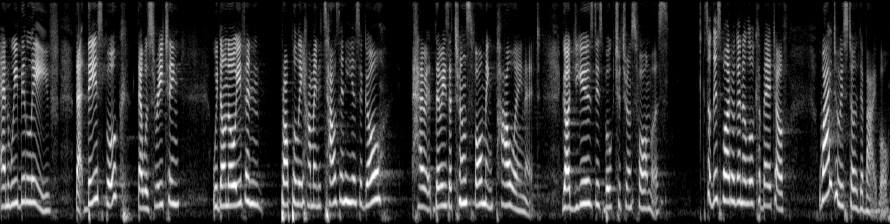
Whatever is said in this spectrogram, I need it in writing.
and we believe that this book that was written, we don't know even properly how many thousand years ago, there is a transforming power in it. God used this book to transform us. So, this part, we're going to look a bit of why do we study the Bible?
